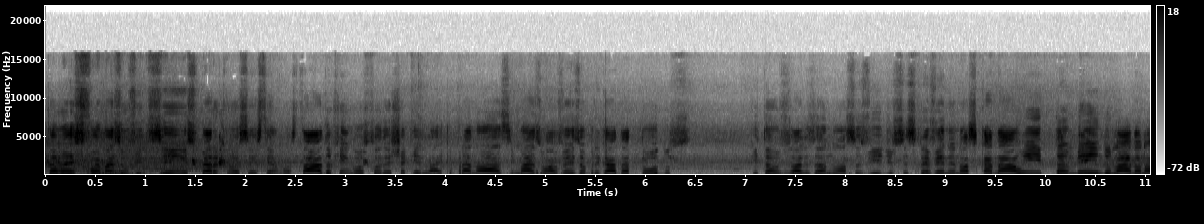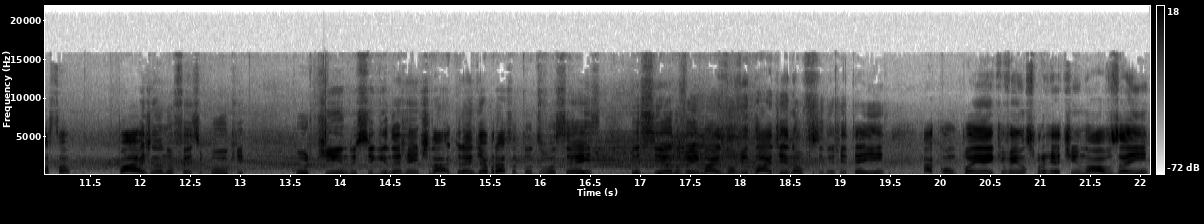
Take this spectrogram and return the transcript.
Então esse foi mais um videozinho, espero que vocês tenham gostado. Quem gostou deixa aquele like para nós e mais uma vez obrigado a todos que estão visualizando nossos vídeos, se inscrevendo em nosso canal e também indo lá na nossa página no Facebook curtindo e seguindo a gente lá. Grande abraço a todos vocês. Esse ano vem mais novidade aí na oficina GTI. Acompanha aí que vem uns projetinhos novos aí.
